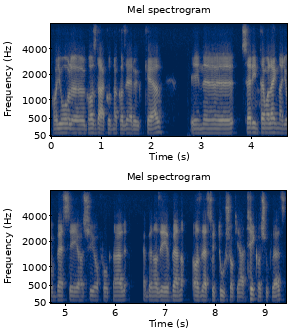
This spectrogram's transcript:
ha jól gazdálkodnak az erőkkel. Én szerintem a legnagyobb veszély a Siófoknál ebben az évben az lesz, hogy túl sok játékosuk lesz.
